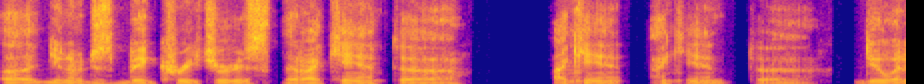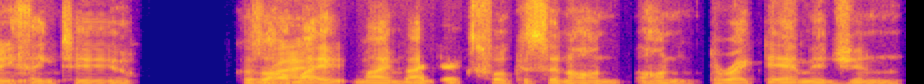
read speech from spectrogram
uh, you know just big creatures that I can't uh, I can't I can't uh, do anything to because all Right. my, my my deck's focusing on on direct damage and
